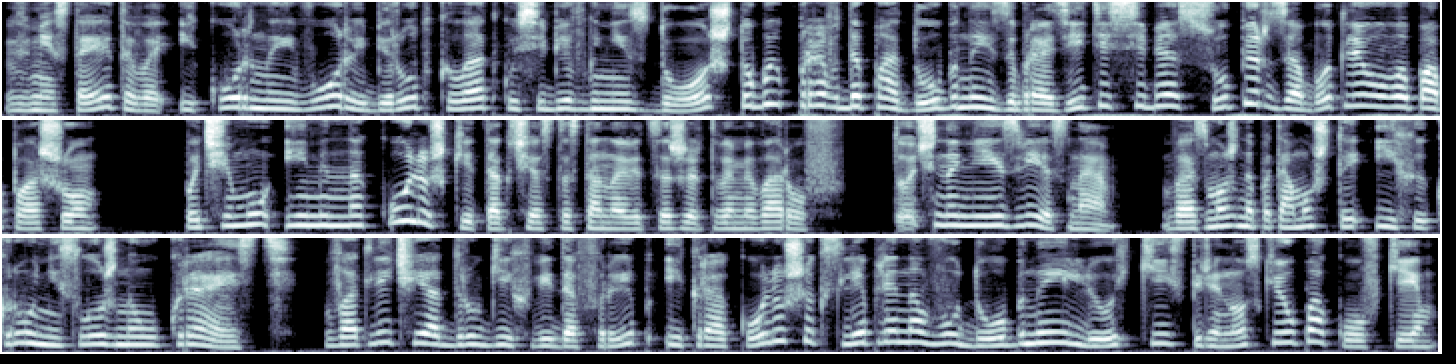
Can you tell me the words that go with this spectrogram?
Вместо этого икорные воры берут кладку себе в гнездо, чтобы правдоподобно изобразить из себя суперзаботливого папашу. Почему именно колюшки так часто становятся жертвами воров? Точно неизвестно. Возможно, потому что их икру несложно украсть. В отличие от других видов рыб, икра колюшек слеплена в удобные, легкие в переноске упаковки.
